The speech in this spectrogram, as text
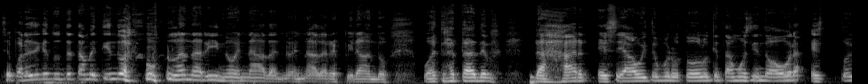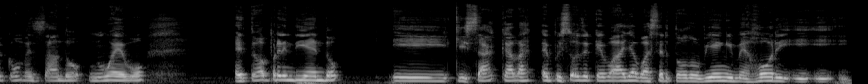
Se parece que tú te estás metiendo algo por la nariz. No es nada, no es nada respirando. Voy a tratar de dejar ese hábito, pero todo lo que estamos haciendo ahora, estoy comenzando nuevo. Estoy aprendiendo y quizás cada episodio que vaya va a ser todo bien y mejor y, y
